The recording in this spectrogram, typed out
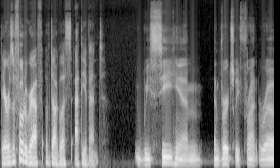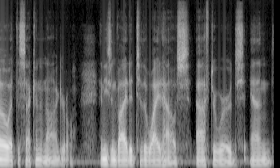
there is a photograph of Douglass at the event. We see him in virtually front row at the second inaugural, and he's invited to the White House afterwards, and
